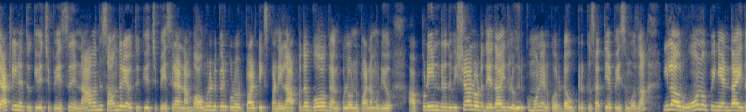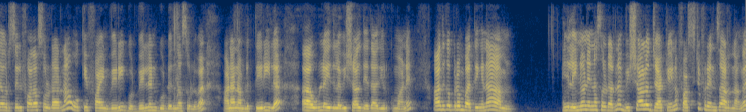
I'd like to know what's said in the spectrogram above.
ஜாக்லினை தூக்கி வச்சு பேசு நான் வந்து சௌந்தர்யாவை தூக்கி வச்சு பேசுகிறேன் நம்ம அவங்க ரெண்டு பேர் கூட ஒரு பாலிடிக்ஸ் பண்ணிடலாம் அப்போ தான் கோவா கேங்குள்ளே ஒன்று பண்ண முடியும். அப்படின்றது விஷாலோடது ஏதாவது இதில் இருக்குமோன்னு எனக்கு ஒரு டவுட் இருக்குது சத்யா பேசும்போது தான் இல்லை அவர் ஓன் ஒப்பீனியன் தான் இதை அவர் செல்ஃபாக தான் சொல்கிறாருன்னா okay fine very good well and குட்னு தான் சொல்லுவேன். ஆனால் நம்மளுக்கு தெரியல. உள்ள இதில் விஷால் ஏதாவது இருக்குமான்னு. அதுக்கப்புறம் பார்த்தீங்கன்னா இதில் இன்னொன்று என்ன சொல்கிறாருன்னா விஷாலும் ஜாக்லினும் ஃபஸ்ட்டு ஃப்ரெண்ட்ஸாக இருந்தாங்க.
